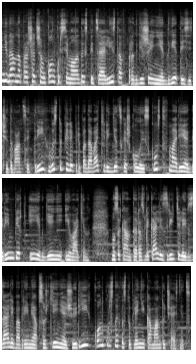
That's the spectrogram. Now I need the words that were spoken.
недавно прошедшем конкурсе молодых специалистов «Продвижение 2023» выступили преподаватели детской школы искусств Мария Гримберг и Евгений Ивакин. Музыканты развлекали зрителей в зале во время обсуждения жюри конкурсных выступлений команд участниц.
